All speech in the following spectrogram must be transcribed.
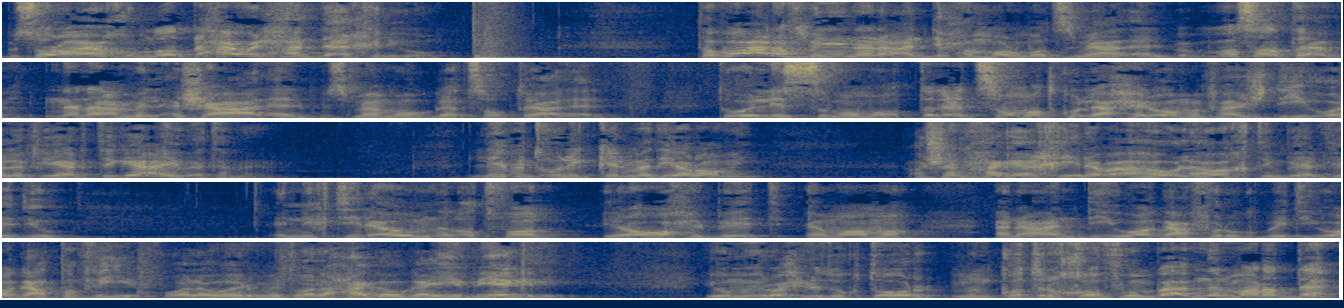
بسرعة ياخد مضاد حيوي لحد آخر يوم. طب واعرف منين أنا عندي حمى روماتيزميه على القلب؟ ببساطة قوي إن أنا أعمل أشعة على القلب اسمها موجات صوتية على القلب. تقول لي الصمامات طلعت الصمامات كلها حلوة ما فيهاش ضيق ولا فيها ارتجاع يبقى تمام. ليه بتقول الكلمة دي يا رامي؟ عشان حاجة أخيرة بقى هقولها وأختم بيها الفيديو. إن كتير قوي من الأطفال يروح البيت يا ماما أنا عندي وجع في ركبتي وجع طفيف ولا ورمت ولا حاجة وجاي بيجري. يقوم يروح لدكتور من كتر خوفهم بقى من المرض ده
